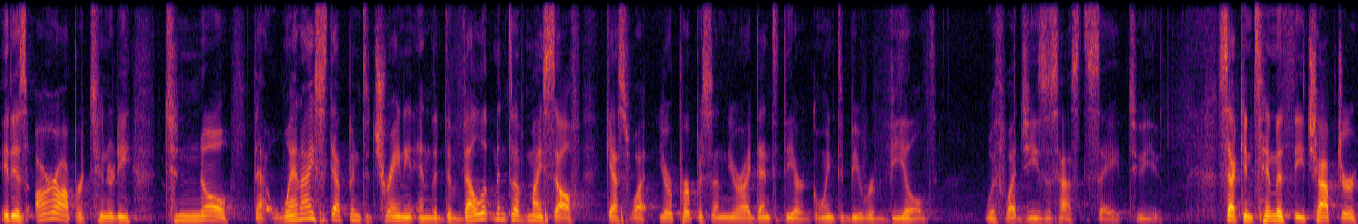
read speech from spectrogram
it is our opportunity to know that when I step into training and the development of myself, guess what? Your purpose and your identity are going to be revealed with what Jesus has to say to you. 2 Timothy chapter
